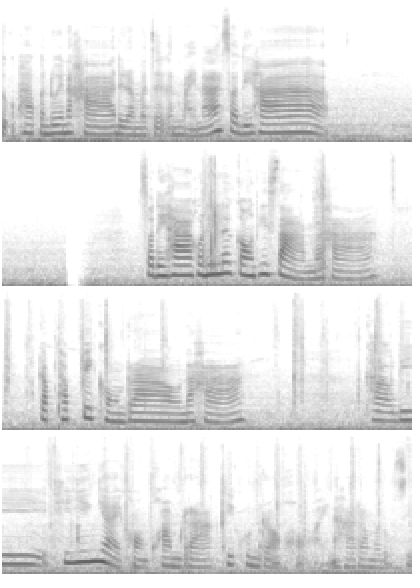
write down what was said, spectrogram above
สุขภาพกันด้วยนะคะ เดี๋ยวเรามาเจอกันใหม่นะ สวัสดีค่ะ สวัสดีค่ะ คนที่เลือกกองที่ 3 นะคะ กับท็อปปิกของเรานะคะข่าวดีที่ยิ่งใหญ่ของความรักที่คุณรอคอยนะคะ เรามาดูสิ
